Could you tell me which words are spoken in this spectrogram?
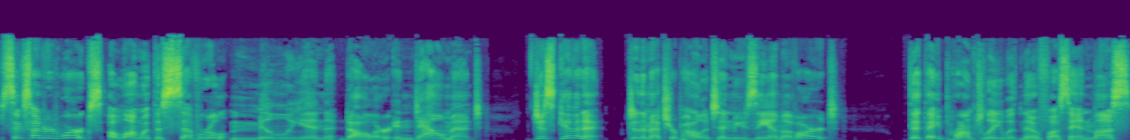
600 works, along with the several million dollar endowment, just given it to the Metropolitan Museum of Art that they promptly, with no fuss and muss,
